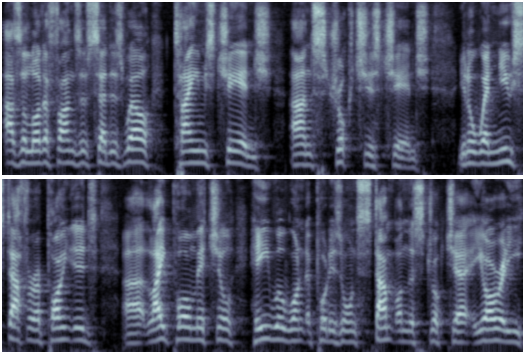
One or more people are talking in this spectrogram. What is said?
as a lot of fans have said as well, times change and structures change. You know, when new staff are appointed, uh, like Paul Mitchell, he will want to put his own stamp on the structure. He already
